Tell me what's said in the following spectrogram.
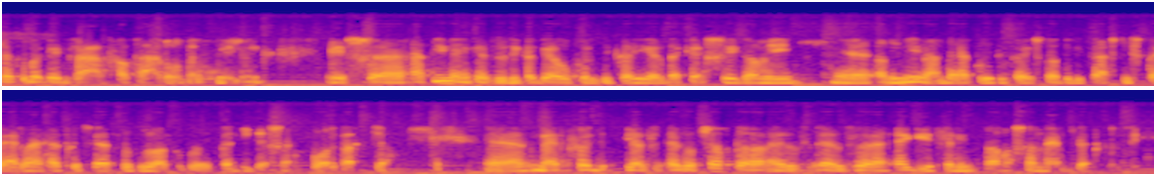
gyakorlatilag egy zárt határól beszélünk. és hát innen kezdődik a geopolitikai érdekesség, ami, ami nyilván belpolitikai stabilitást is termelhet, hogyha ezt az uralkodó éppen ügyesen forgatja. Mert hogy ez, ez a csata, ez, ez egészen izgalmasan nemzetközi.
